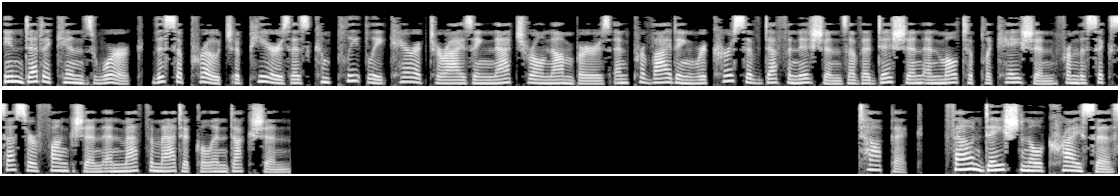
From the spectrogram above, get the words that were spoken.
In Dedekind's work, this approach appears as completely characterizing natural numbers and providing recursive definitions of addition and multiplication from the successor function and mathematical induction. Foundational crisis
